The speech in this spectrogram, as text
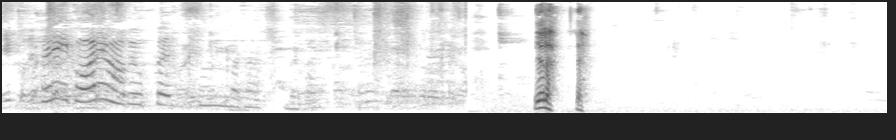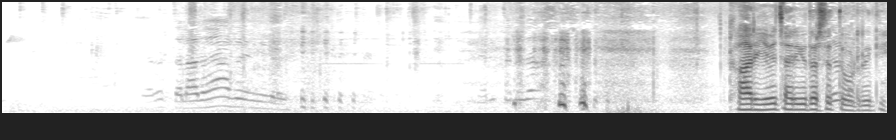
अरे एक और है वहाँ पे ऊपर। ये ला ले। चला जाए यहाँ पे खा रही है बेचारी उधर से तोड़ रही थी।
